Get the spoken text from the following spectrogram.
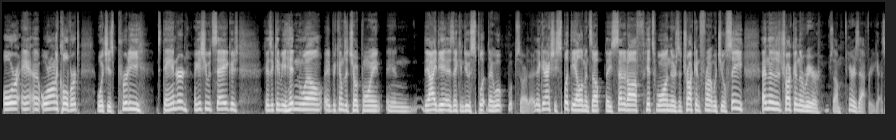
or or on a culvert, which is pretty standard, I guess you would say, because because it can be hidden well. It becomes a choke point, and the idea is they can do split. They, whoops, sorry. They can actually split the elements up. They set it off, hits one. There's a truck in front, which you'll see, and there's a truck in the rear. So here's that for you guys.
